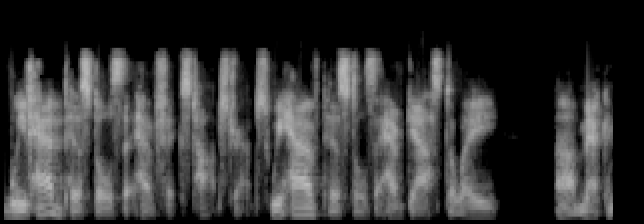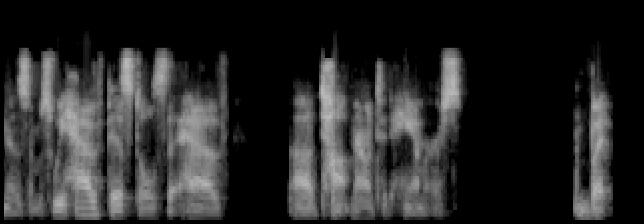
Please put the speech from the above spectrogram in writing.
we've had pistols that have fixed top straps. We have pistols that have gas delay uh, mechanisms. We have pistols that have uh, top mounted hammers. But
